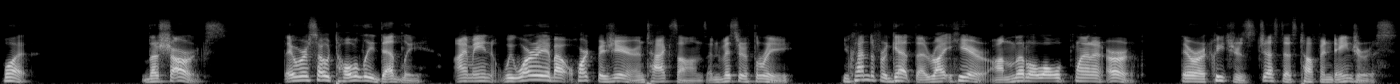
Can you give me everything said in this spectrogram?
What? The sharks. They were so totally deadly. I mean, we worry about Hork-Bajir and Taxxons and Visser 3. You kind of forget that right here on little old planet Earth, there are creatures just as tough and dangerous.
